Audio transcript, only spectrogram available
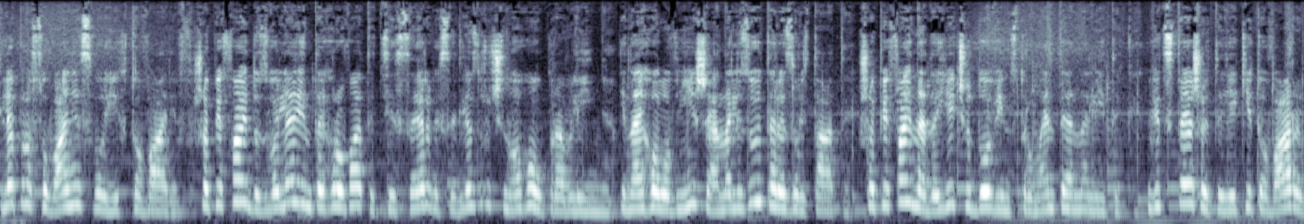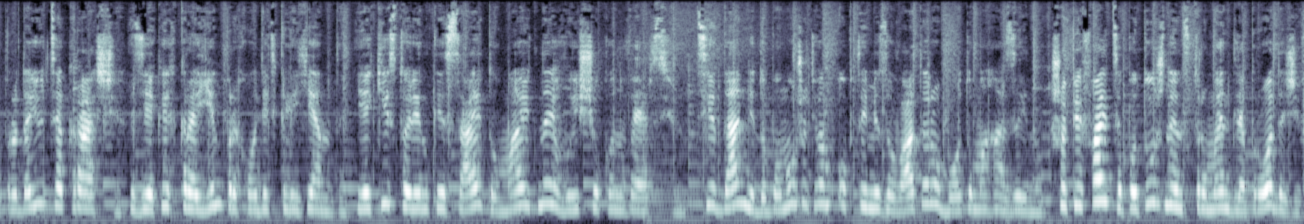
для просування своїх товарів. Shopify дозволяє інтегрувати ці сервіси для зручного управління. І найголовніше аналізуйте результати. Shopify надає чудові інструменти аналітики. Відстежуйте, які товари продаються краще, з яких країн приходять клієнти, які сторінки сайту мають найвищу конверсію. Ці дані допоможуть вам оптимізувати роботу магазину. Shopify – це потужний інструмент для продажів,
